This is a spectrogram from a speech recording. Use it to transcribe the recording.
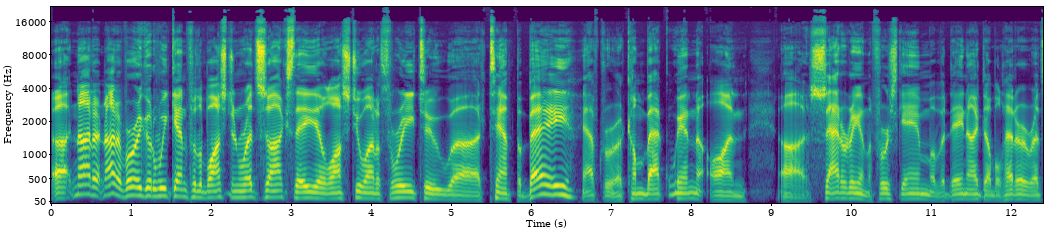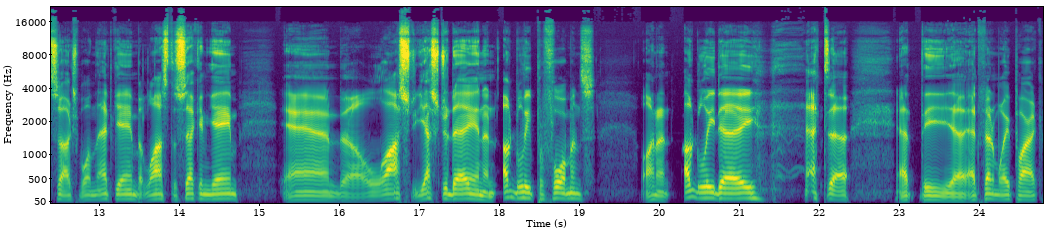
uh, not a not a very good weekend for the Boston Red Sox. They uh, lost two out of three to uh, Tampa Bay after a comeback win on. Uh, Saturday in the first game of a day night doubleheader. Red Sox won that game, but lost the second game and lost yesterday in an ugly performance on an ugly day at uh, at the uh, at Fenway Park.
